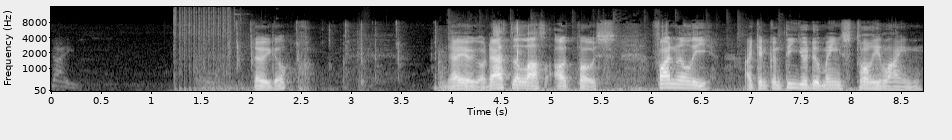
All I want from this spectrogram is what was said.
time. There we go. There you go. That's the last outpost. Finally, I can continue the main storyline.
